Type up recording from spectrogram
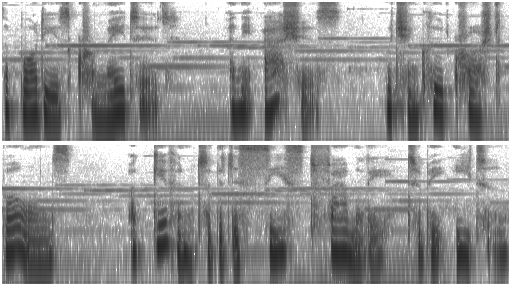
the body is cremated, and the ashes, which include crushed bones, are given to the deceased family to be eaten.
